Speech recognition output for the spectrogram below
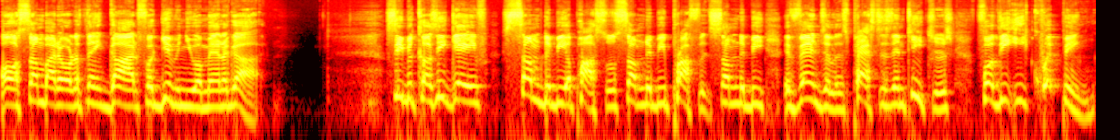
Or somebody ought to thank God for giving you a man of God. See, because he gave some to be apostles, some to be prophets, some to be evangelists, pastors, and teachers for the equipping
